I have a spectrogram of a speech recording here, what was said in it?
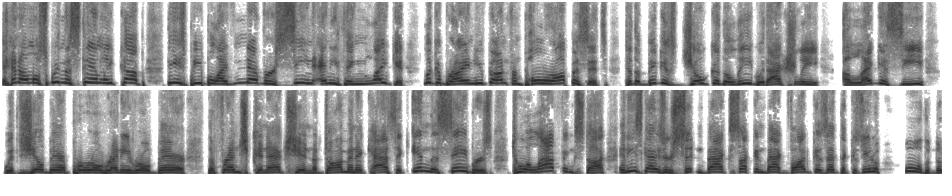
and almost win the Stanley Cup. These people, I've never seen anything like it. Look at Brian. You've gone from polar opposites to the biggest joke of the league with actually a legacy with Gilbert Perreault, Rene Robert, the French Connection, Dominik Hasek in the Sabres to a laughing stock. And these guys are sitting back, sucking back vodkas at the casino. Oh, the, the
